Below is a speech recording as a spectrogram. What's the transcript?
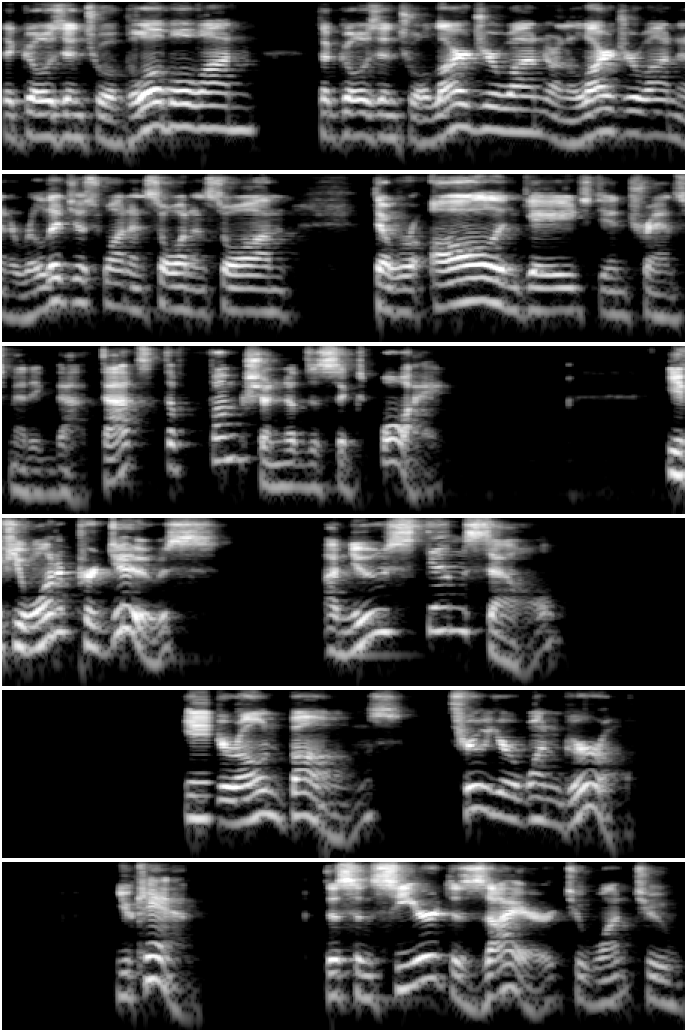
that goes into a global one, that goes into a larger one or a larger one and a religious one and so on and so on that we're all engaged in transmitting that. That's the function of the sixth boy. If you want to produce a new stem cell in your own bones through your one girl you can the sincere desire to want to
